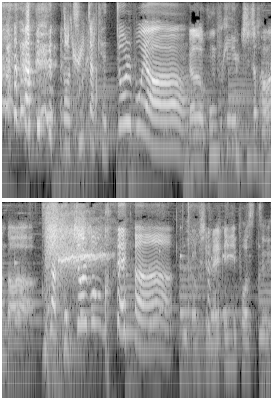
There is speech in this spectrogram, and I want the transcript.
너 진짜 개쫄보야. 야너 공포 게임 진짜 잘한다. 네가 개쫄본 거야. 역시 lady first.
